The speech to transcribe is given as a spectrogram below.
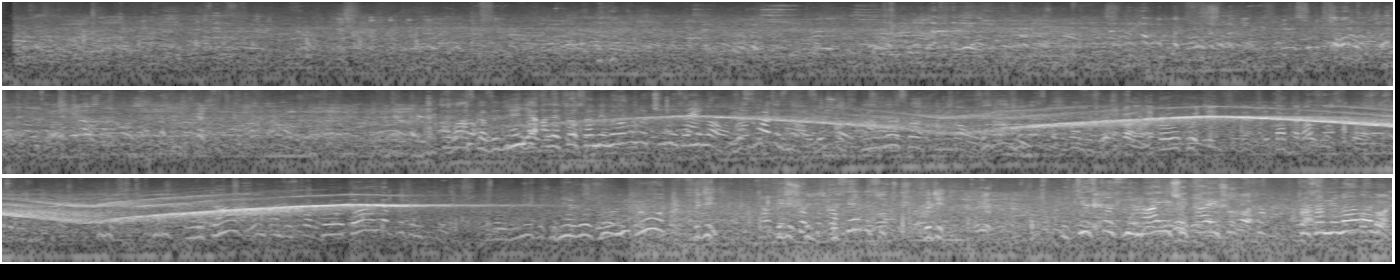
Будь ласка, зайдіть. Ні, ні, але то заміновано чи не заміновано? Пане, не провокуйте інцидент. І так напружена ситуація. Куда? Куда я буду? Не. Ходіть, Та ви що, покосилися що? ходіть. І ті, хто знімає, шукає, що то, то заміновано.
